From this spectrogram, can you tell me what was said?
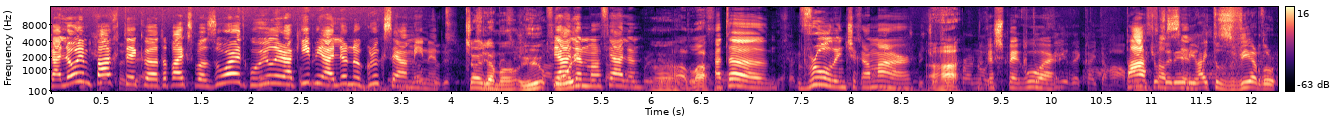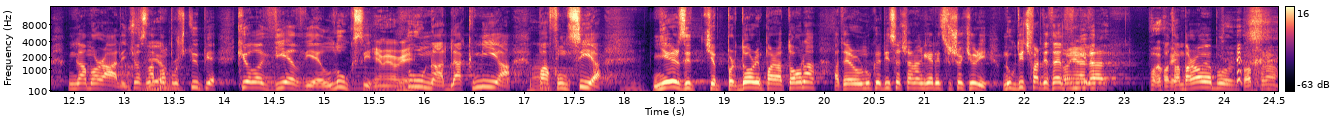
Kalojmë pak tek uh, të paekspozuarit ku Ylli Rakipi ia lë në grykë Aminit. Ç'i lë më. Fjalën më, fjalën. Allah. Ah, Atë vrullin që ka marr. Aha. Nuk e shpjeguar. Pathosin. Aq të zverdhur nga morali, që s'na bën përshtypje kjo lloj vjedhje, luksi, dhuna, lakmia, ah. pafundësia. Mm. Njerëzit që përdorin para tona, atëherë unë nuk e di se çfarë nxjerrim si shoqëri. Nuk di çfarë të them fëmijëve. Po, po ta mbaroj apo? Po, po.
